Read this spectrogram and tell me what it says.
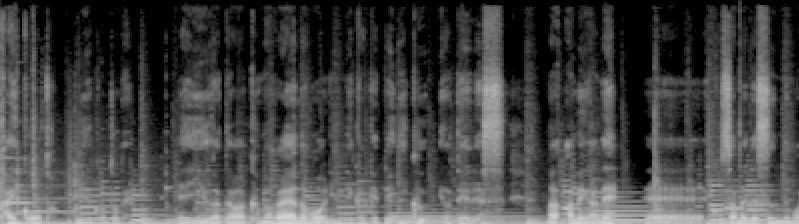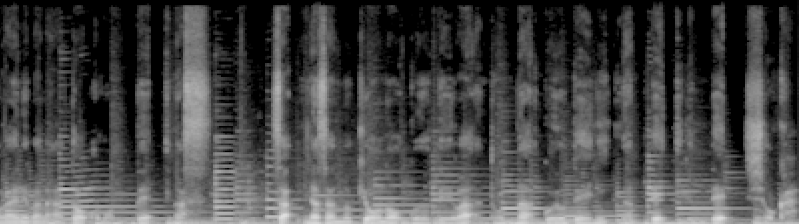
開校ということで、えー、夕方は熊谷の方に出かけていく予定です。まあ、雨がね、えー、小雨で済んでもらえればなと思っています。さあ、皆さんの今日のご予定はどんなご予定になっているんでしょうか？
